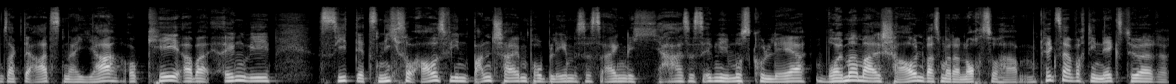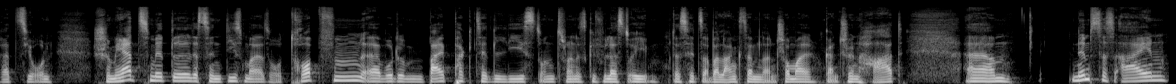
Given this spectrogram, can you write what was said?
sagt der Arzt, na ja, okay, aber irgendwie sieht jetzt nicht so aus wie ein Bandscheibenproblem. Es ist eigentlich, ja, es ist irgendwie muskulär. Wollen wir mal schauen, was wir da noch so haben. Kriegst einfach die nächsthöhere Ration. Schmerzmittel, das sind diesmal so Tropfen, äh, wo du einen Beipackzettel liest und schon das Gefühl hast, ui, das ist jetzt aber langsam dann schon mal ganz schön hart. Ähm, nimmst es ein,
